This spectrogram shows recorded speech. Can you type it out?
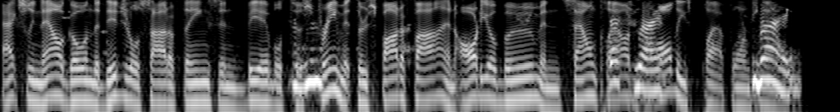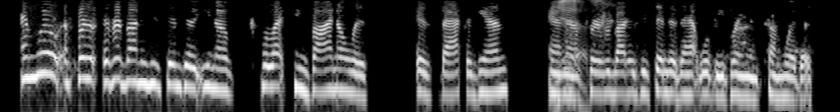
actually now go on the digital side of things and be able to Mhm. stream it through Spotify and Audio Boom and SoundCloud right. and all these platforms now. Right. And we'll for everybody who's into you know collecting vinyl is is back again, and Yes. uh, for everybody who's into that, we'll be bringing some with us.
